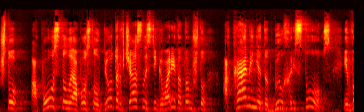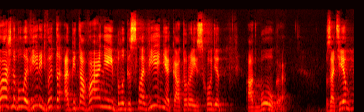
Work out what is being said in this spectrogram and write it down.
что апостолы, апостол Петр в частности говорит о том, что а камень этот был Христос. Им важно было верить в это обетование и благословение, которое исходит от Бога. Затем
